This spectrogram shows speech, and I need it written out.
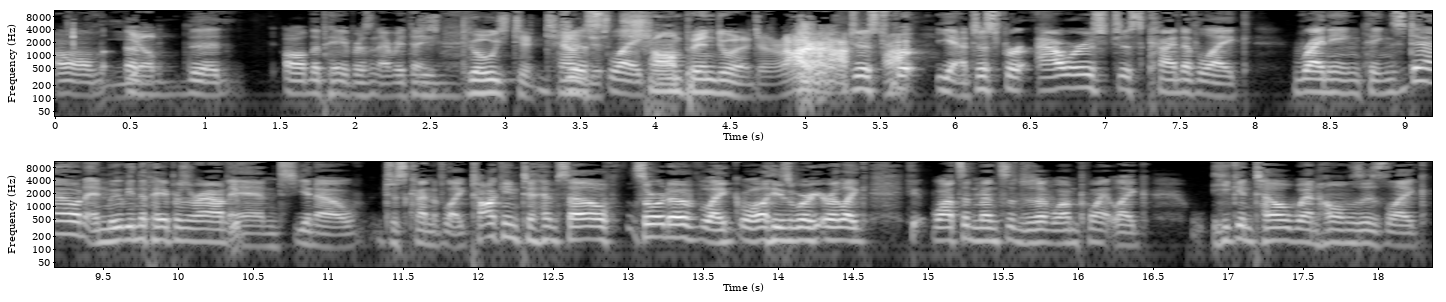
all Yep. of the all the papers and everything. just goes to town, Just just, like- chomp into it. Just, just for, yeah, just for hours, just kind of like writing things down and moving the papers around and, you know, just kind of like talking to himself, sort of like while he's working, or like Watson mentions at one point, like he can tell when Holmes is like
